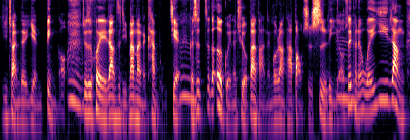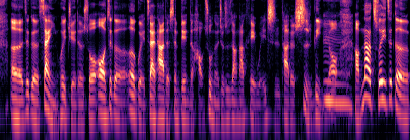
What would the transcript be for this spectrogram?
遗传的眼病哦，嗯、就是会让自己慢慢的看不见。嗯、可是这个恶鬼呢，却有办法能够让他保持视力哦，嗯、所以可能唯一让呃这个善影会觉得说，哦，这个恶鬼在他的身边的好处呢，就是让他可以维持他的视力哦。嗯、好，那所以这个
